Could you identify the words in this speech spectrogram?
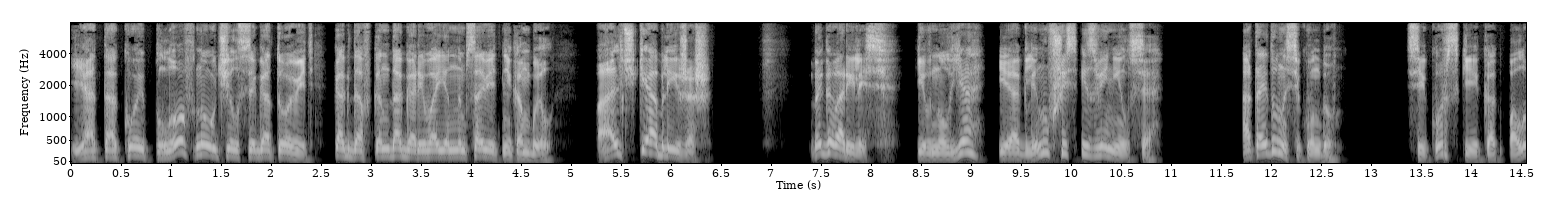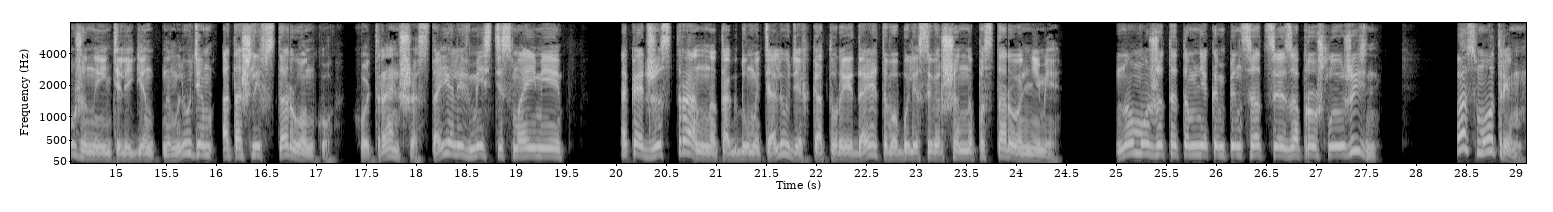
Я такой плов научился готовить, когда в Кандагаре военным советником был. Пальчики оближешь». «Договорились», — кивнул я и, оглянувшись, извинился. «Отойду на секунду». Сикорские, как положено интеллигентным людям, отошли в сторонку, хоть раньше стояли вместе с моими... Опять же, странно так думать о людях, которые до этого были совершенно посторонними. Но, может, это мне компенсация за прошлую жизнь? Посмотрим.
